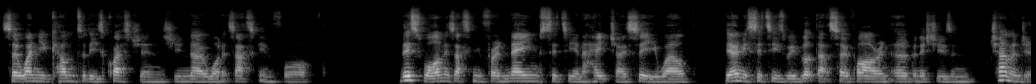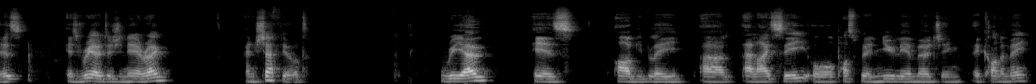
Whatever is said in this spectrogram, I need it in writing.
So when you come to these questions, you know what it's asking for. This one is asking for a name, city and a HIC. Well, the only cities we've looked at so far in urban issues and challenges is Rio de Janeiro and Sheffield. Rio is arguably uh, a LIC or possibly a newly emerging economy,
